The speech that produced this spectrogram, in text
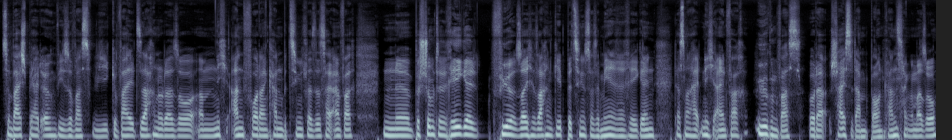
zum Beispiel halt irgendwie sowas wie Gewaltsachen oder so ähm, nicht anfordern kann, beziehungsweise es halt einfach eine bestimmte Regel für solche Sachen gibt, beziehungsweise mehrere Regeln, dass man halt nicht einfach irgendwas oder Scheiße damit bauen kann, sagen wir mal so.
